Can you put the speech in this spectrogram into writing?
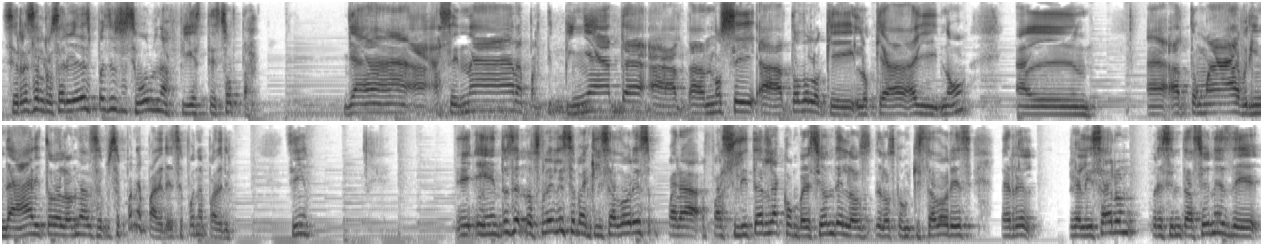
se reza el rosario y después de eso se vuelve una fiestezota. Ya a, cenar, a partir piñata, a, no sé, a todo lo que, lo que hay, ¿no? Al, a, tomar, a brindar y toda la onda. Se pone padre, se pone padre. ¿Sí? Entonces, los frailes evangelizadores, para facilitar la conversión de los, conquistadores, realizaron presentaciones de,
